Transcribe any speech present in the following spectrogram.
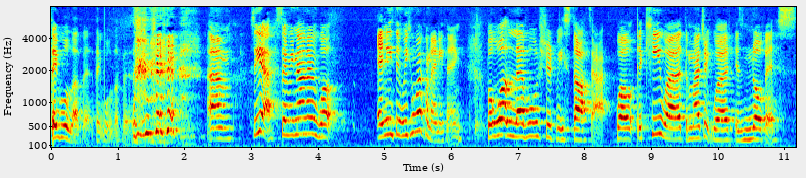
They will love it. They will love it. um, so yeah, so we now know what anything, we can work on anything. But what level should we start at? Well, the key word, the magic word is novice.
